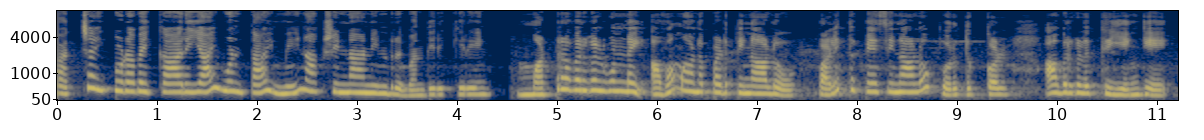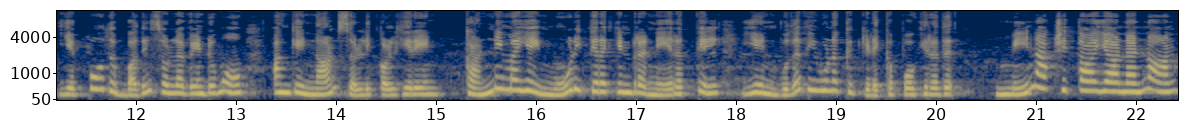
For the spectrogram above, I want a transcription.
பச்சை புடவைக்காரியாய் உன் தாய் மீனாட்சி நான் இன்று வந்திருக்கிறேன். மற்றவர்கள் உன்னை அவமானப்படுத்தினாலோ பழித்து பேசினாலோ பொறுத்துக்கொள் அவர்களுக்கு எங்கே எப்போது பதில் சொல்ல வேண்டுமோ அங்கே நான் சொல்லிக்கொள்கிறேன் கண்ணிமையை மூடி திறக்கின்ற நேரத்தில் என் உதவி உனக்கு கிடைக்கப் போகிறது. மீனாட்சி தாயான நான்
